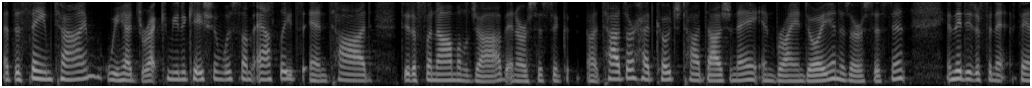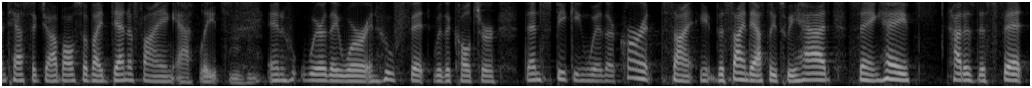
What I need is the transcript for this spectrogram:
At the same time, we had direct communication with some athletes, and Todd did a phenomenal job. And our assistant, uh, Todd's our head coach, Todd Dagenais, and Brian Doyen is our assistant. And they did a fan- fantastic job also of identifying athletes and wh- where they were and who fit with the culture. Then speaking with our current, sign, the signed athletes we had, saying, hey, how does this fit?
